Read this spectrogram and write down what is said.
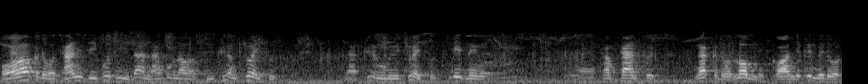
หอกระโดดสามสี่ฟุตที่อยู่ด้านหลังพวกเราคือเครื่องช่วยฝึกนะเครื่องมือช่วยฝึกนิดนึงอ่าทำการฝึกนักกระโดดร่มเนี่ยก่อนจะขึ้นไปโดด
